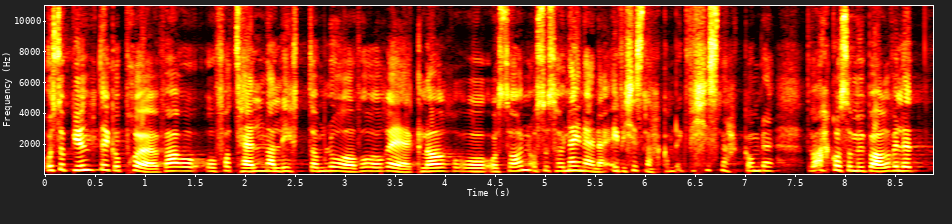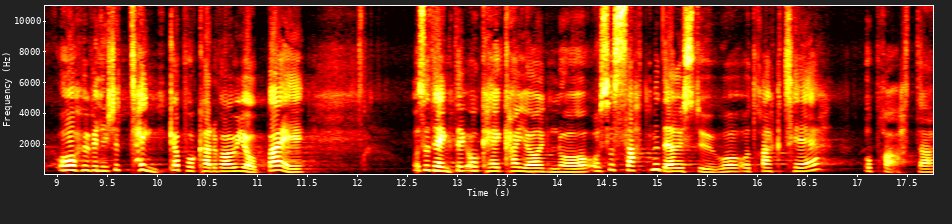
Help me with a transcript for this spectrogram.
Og så begynte jeg å prøve å, å fortelle litt om lover og regler. Og, og sånn, og så sa hun nei, nei, nei, jeg vil ikke snakke om det. jeg vil ikke snakke om Det Det var akkurat som hun bare ville å, hun ville ikke tenke på hva det var hun jobba i. Og så tenkte jeg ok, hva gjør jeg nå? Og så satt vi der i stua og drakk te og prata.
